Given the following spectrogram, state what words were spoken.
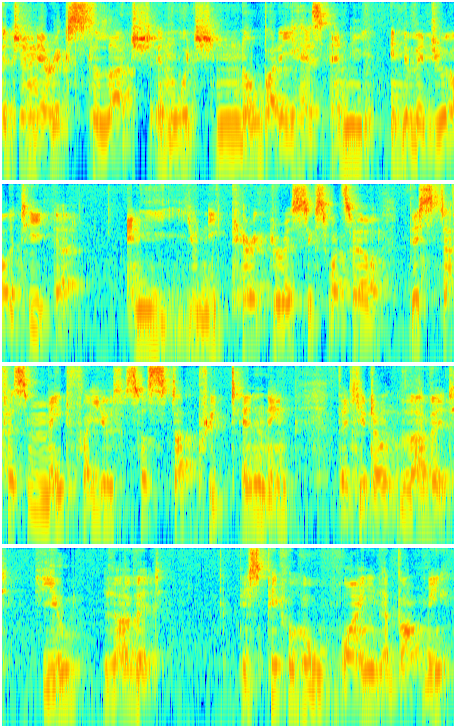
a generic sludge in which nobody has any individuality, uh, any unique characteristics whatsoever. This stuff is made for you, so stop pretending that you don't love it. You love it. These people who whine about me,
